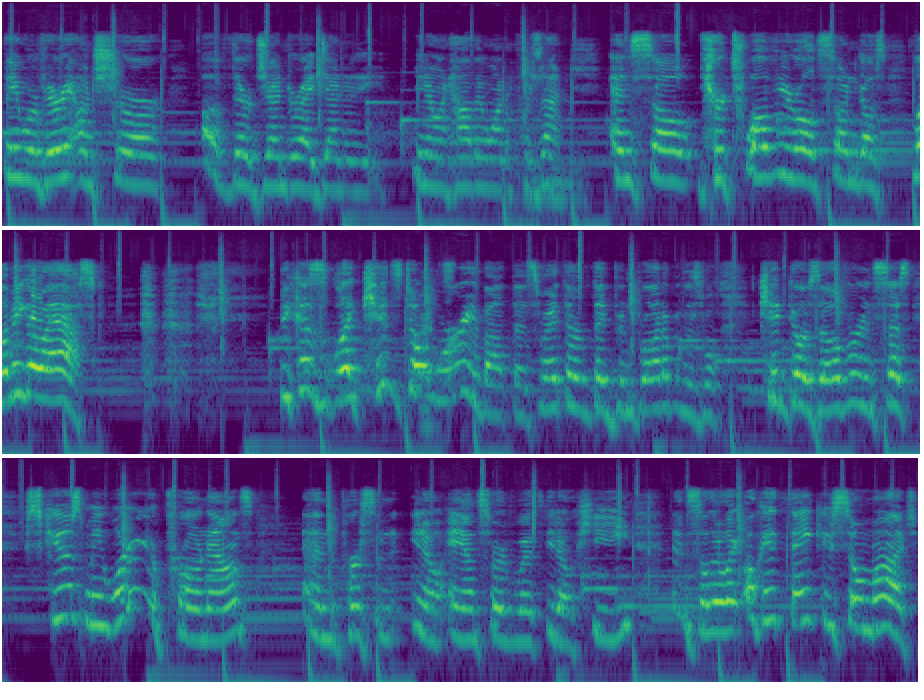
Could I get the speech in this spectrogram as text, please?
they were very unsure of their gender identity, you know, and how they want to present. And so their 12 year old son goes, Let me go ask because like kids don't worry about this, right? They're, they've been brought up in this world. Kid goes over and says, "Excuse me, what are your pronouns?" And the person, you know, answered with, you know, he. And so they're like, "Okay, thank you so much.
